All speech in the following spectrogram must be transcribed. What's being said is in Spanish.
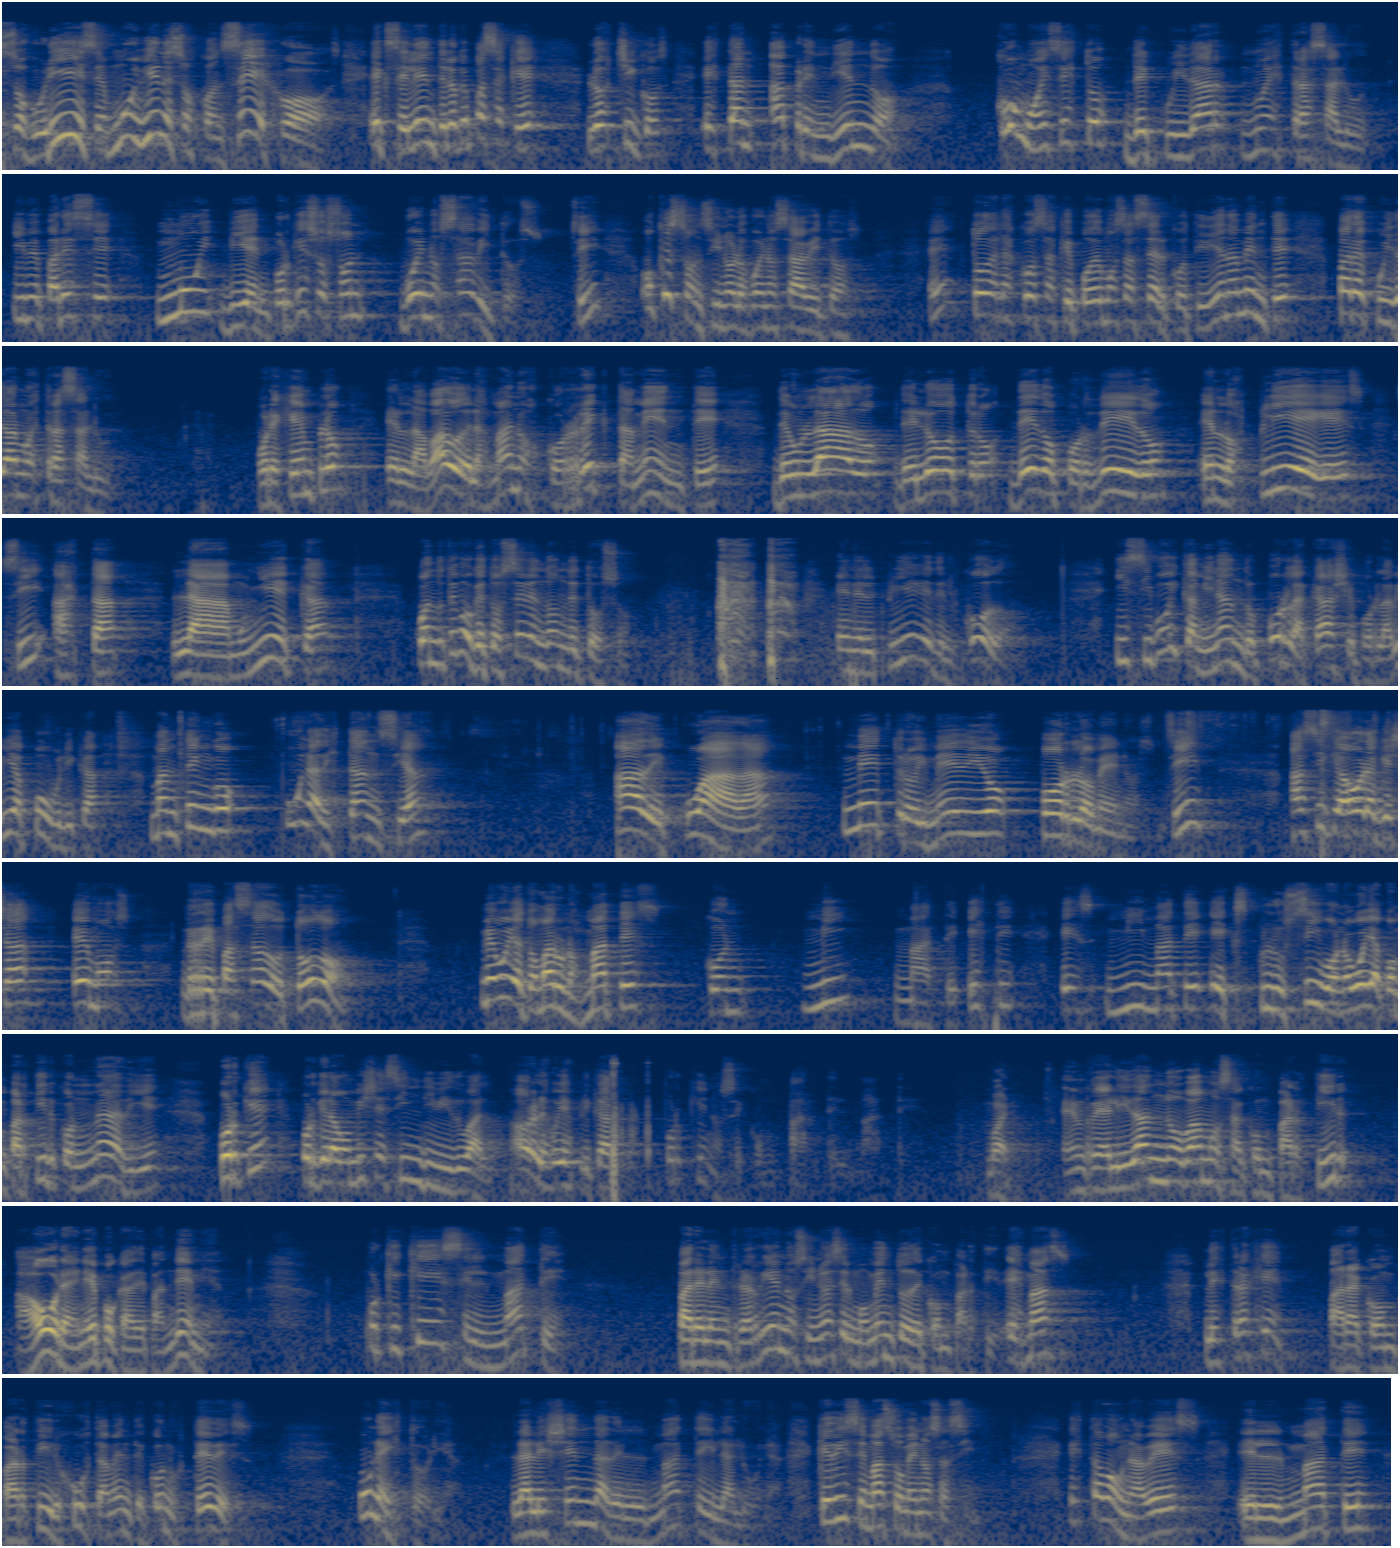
Esos gurises, muy bien esos consejos. Excelente. Lo que pasa es que los chicos están aprendiendo cómo es esto de cuidar nuestra salud. Y me parece muy bien, porque esos son buenos hábitos. ¿sí? ¿O qué son si no los buenos hábitos? ¿Eh? Todas las cosas que podemos hacer cotidianamente para cuidar nuestra salud. Por ejemplo, el lavado de las manos correctamente, de un lado, del otro, dedo por dedo, en los pliegues, ¿sí? hasta la muñeca. Cuando tengo que toser, ¿en dónde toso? en el pliegue del codo. Y si voy caminando por la calle, por la vía pública, mantengo una distancia adecuada, metro y medio por lo menos. ¿sí? Así que ahora que ya hemos repasado todo, me voy a tomar unos mates con mi mate. Este es mi mate exclusivo, no voy a compartir con nadie. ¿Por qué? Porque la bombilla es individual. Ahora les voy a explicar por qué no se comparte el mate. Bueno, en realidad no vamos a compartir ahora en época de pandemia. Porque ¿qué es el mate para el entrerriano si no es el momento de compartir? Es más, les traje para compartir justamente con ustedes una historia, la leyenda del mate y la luna, que dice más o menos así. Estaba una vez el mate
